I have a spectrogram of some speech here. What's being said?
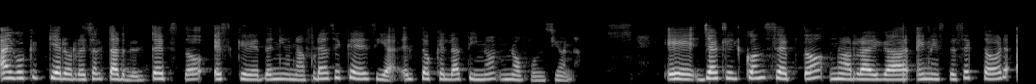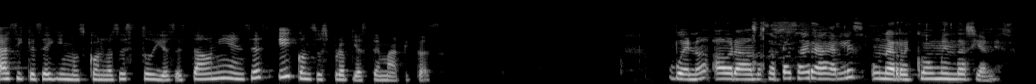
algo que quiero resaltar del texto es que tenía una frase que decía el toque latino no funciona. Eh, ya que el concepto no arraiga en este sector, así que seguimos con los estudios estadounidenses y con sus propias temáticas. Bueno, ahora vamos a pasar a darles unas recomendaciones.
